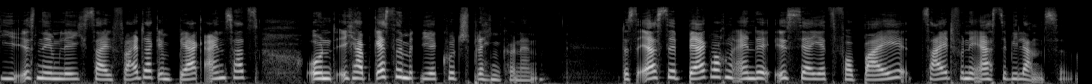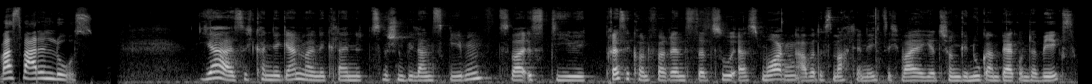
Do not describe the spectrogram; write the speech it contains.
die ist nämlich seit Freitag im Bergeinsatz und ich habe gestern mit ihr kurz sprechen können. Das erste Bergwochenende ist ja jetzt vorbei, Zeit für eine erste Bilanz. Was war denn los? Ja, also ich kann dir gerne mal eine kleine Zwischenbilanz geben. Zwar ist die Pressekonferenz dazu erst morgen, aber das macht ja nichts. Ich war ja jetzt schon genug am Berg unterwegs.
